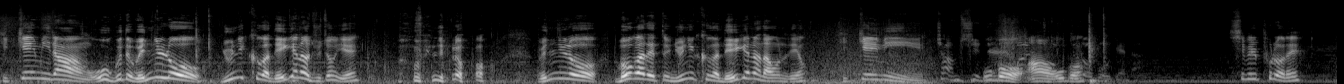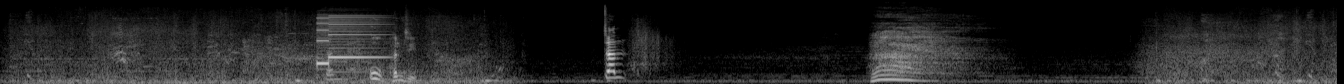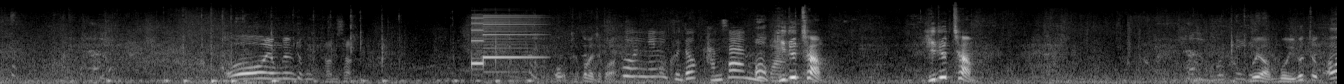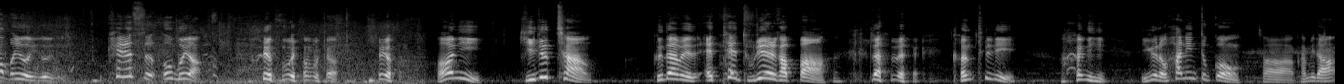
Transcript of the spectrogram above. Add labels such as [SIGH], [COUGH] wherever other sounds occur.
기깨미랑 오 근데 웬일로 유니크가 4개나 주죠 얘? [LAUGHS] 웬일로 웬일로 뭐가 됐든 유니크가 4개나 나오는데요? 기깨미 오버, 아, 오버. 11%네 오 반지 짠 아... 오 용병 좀. 감사. 오 잠깐만 잠깐만. 후우님 구독 오 감사합니다. 기드참. 기드참. 뭐야 뭐 이것도 어뭐 이거 이거 캐레스 어 뭐야 [LAUGHS] 뭐야 뭐야 뭐야 뭐야 아니 기드참 그 다음에 에테 두리엘 갑바. 그 다음에 건틀리. 아니 이거는 환인 뚜껑. 자 갑니다.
